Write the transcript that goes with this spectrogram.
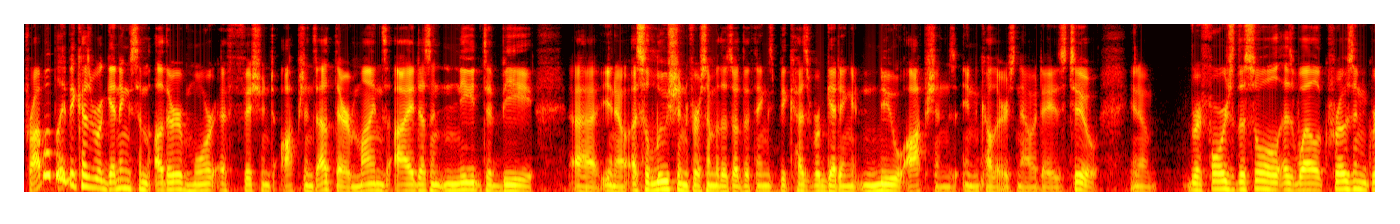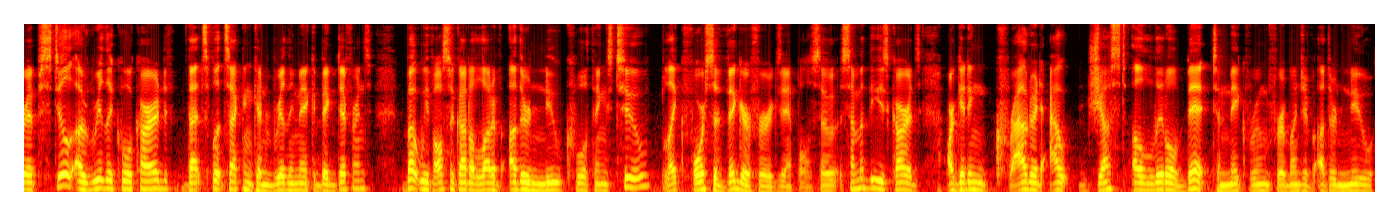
Probably because we're getting some other more efficient options out there. Mind's Eye doesn't need to be, uh, you know, a solution for some of those other things because we're getting new options in colors nowadays too. You know, Reforge the Soul as well. Krosan Grip, still a really cool card. That split second can really make a big difference. But we've also got a lot of other new cool things too, like Force of Vigor, for example. So some of these cards are getting crowded out just a little bit to make room for a bunch of other new,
